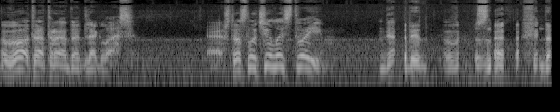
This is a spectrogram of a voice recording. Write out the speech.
вот отрада для глаз. А что случилось с твоим? Да, Зна... Да.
